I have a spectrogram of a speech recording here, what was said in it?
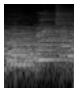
Right.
